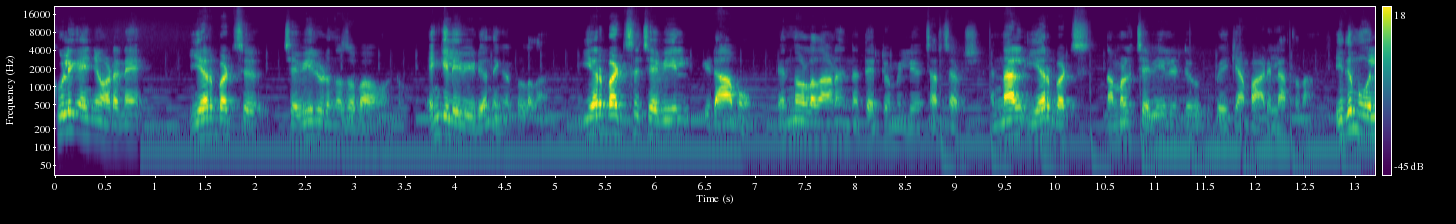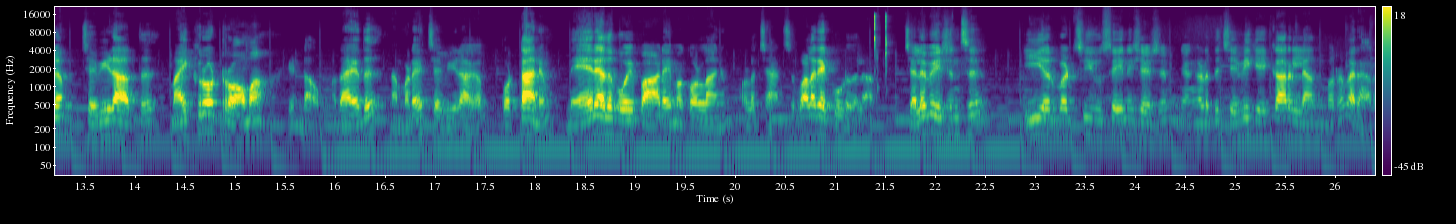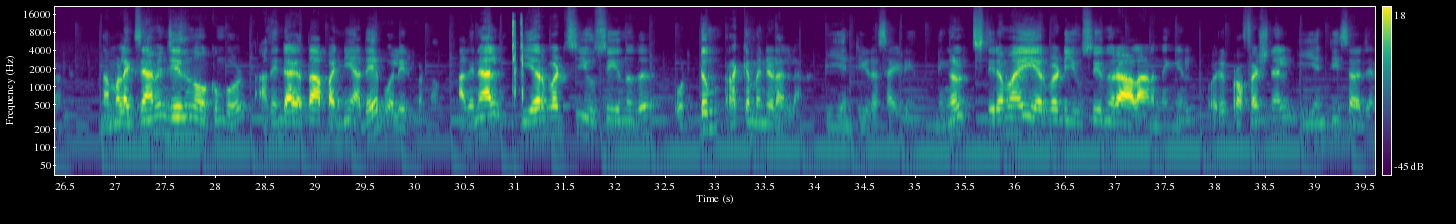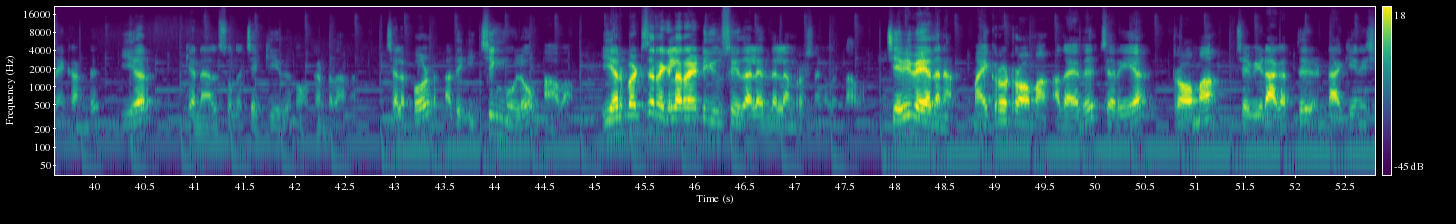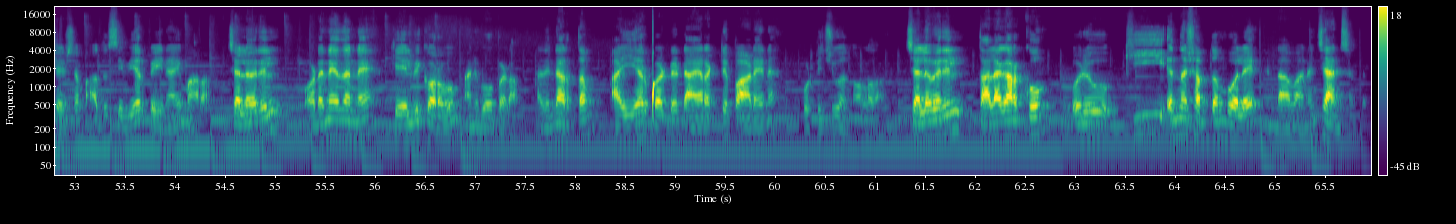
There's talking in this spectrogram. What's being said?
കുളി കഴിഞ്ഞ ഉടനെ ഇയർബഡ്സ് ചെവിയിലിടുന്ന സ്വഭാവമുണ്ടോ എങ്കിൽ ഈ വീഡിയോ നിങ്ങൾക്കുള്ളതാണ്. ഇയർബഡ്സ് ചെവിയിൽ ഇടാമോ എന്നുള്ളതാണ് ഇന്നത്തെ ഏറ്റവും വലിയ ചർച്ചാ വിഷയം. എന്നാൽ ഇയർബഡ്സ് നമ്മൾ ചെവിയിലിട്ട് ഉപയോഗിക്കാൻ പാടില്ലാത്തതാണ്. ഇതുമൂലം ചെവിയുടെ അകത്ത് മൈക്രോ ട്രോമ ഉണ്ടാവും. അതായത് നമ്മുടെ ചെവിയുടെ അകം പൊട്ടാനും നേരെ അത് പോയി പാടയമ കൊള്ളാനും ഉള്ള ചാൻസ് വളരെ കൂടുതലാണ്. ചില പേഷ്യൻസ് ഈ ഇയർബഡ്സ് യൂസ് ചെയ്തതിന് ശേഷം ഞങ്ങളുടെ ചെവി കേൾക്കാറില്ല എന്ന് പറഞ്ഞ് വരാറുണ്ട്. നമ്മൾ എക്സാമിൻ ചെയ്ത് നോക്കുമ്പോൾ അതിന്റെ അകത്ത് ആ പഞ്ഞി അതേപോലെ ഇരിപ്പുണ്ടാവും. അതിനാൽ ഇയർബഡ്സ് യൂസ് ചെയ്യുന്നത് ഒട്ടും റെക്കമെൻഡഡ് അല്ല ഇ എൻ ടിയുടെ സൈഡിൽ നിന്ന് നിങ്ങൾ സ്ഥിരമായി ഇയർബഡ് യൂസ് ചെയ്യുന്ന ഒരാളാണെന്നെങ്കിൽ ഒരു പ്രൊഫഷണൽ ഇ എൻ ടി സർജനെ കണ്ട് ഇയർ കനാൽസ് ഒന്ന് ചെക്ക് ചെയ്ത് നോക്കേണ്ടതാണ്. ചിലപ്പോൾ അത് ഇച്ചിങ് മൂലവും ആവാം. ഇയർബഡ്സ് റെഗുലറായിട്ട് യൂസ് ചെയ്താൽ എന്തെല്ലാം പ്രശ്നങ്ങൾ ഉണ്ടാവും? ചെവി വേദന മൈക്രോ ട്രോമ അതായത് ചെറിയ ട്രോമ ചെവിയുടെ അകത്ത് ഉണ്ടാക്കിയതിന് ശേഷം അത് സിവിയർ പെയിനായി മാറാം. ചിലരിൽ ഉടനെ തന്നെ കേൾവിക്കുറവും അനുഭവപ്പെടാം. അതിന്റെ അർത്ഥം ആ ഇയർബഡ് ഡയറക്റ്റ് പാടേന് പൊട്ടിച്ചു എന്നുള്ളതാണ്. ചിലവരിൽ തലകറക്കവും ഒരു കീ എന്ന ശബ്ദം പോലെ ഉണ്ടാവാനും ചാൻസ് ഉണ്ട്.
